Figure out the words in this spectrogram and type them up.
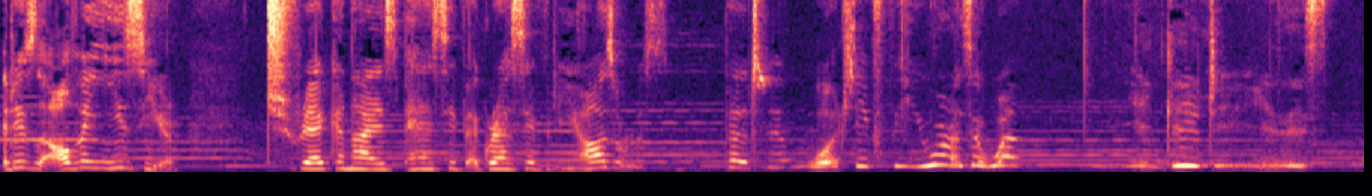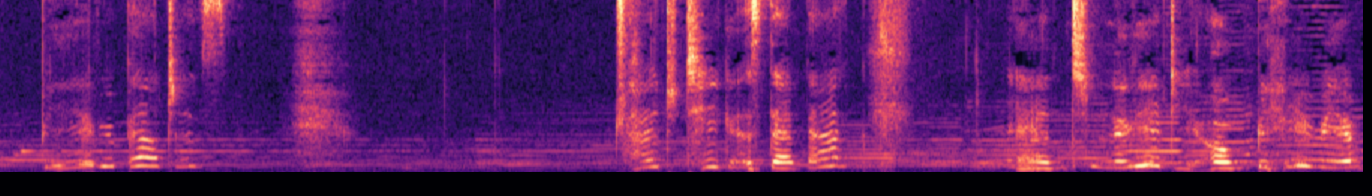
It is often easier to recognize passive aggressivity in others. But what if you are the one engaging in these behavior patterns, try to take a step back and look at your own behavior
